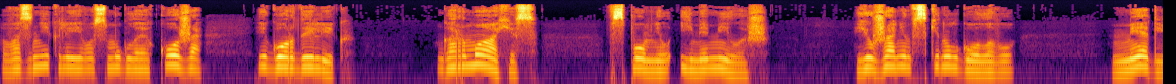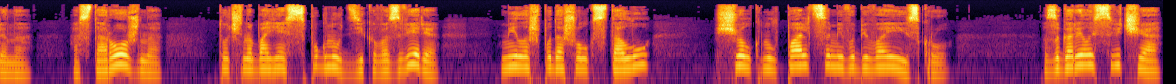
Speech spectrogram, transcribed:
возникли его смуглая кожа и гордый лик. «Гармахис!» — вспомнил имя Милош. Южанин вскинул голову. Медленно, осторожно, точно боясь спугнуть дикого зверя, — Милош подошел к столу, щелкнул пальцами, выбивая искру. Загорелась свеча,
